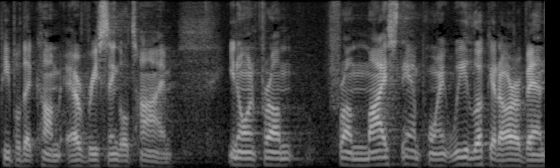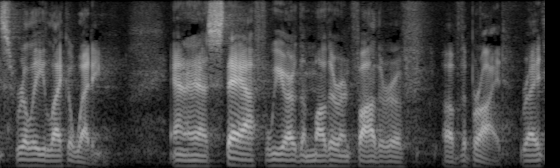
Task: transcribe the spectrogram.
people that come every single time. You know, and from, from my standpoint, we look at our events really like a wedding. And as staff, we are the mother and father of, of the bride, right?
